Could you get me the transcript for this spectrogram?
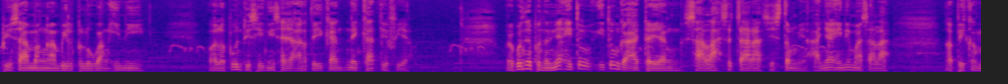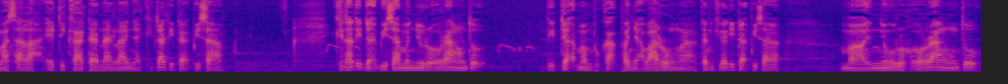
bisa mengambil peluang ini. Walaupun di sini saya artikan negatif ya. Walaupun sebenarnya itu itu nggak ada yang salah secara sistem ya. Hanya ini masalah lebih ke masalah etika dan lain-lainnya. Kita tidak bisa kita tidak bisa menyuruh orang untuk tidak membuka banyak warung nah, dan kita tidak bisa menyuruh orang untuk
